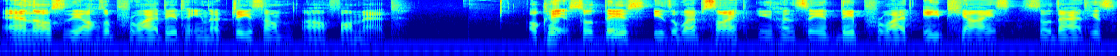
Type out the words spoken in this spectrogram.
And also they also provide data in a JSON uh, format. Okay, so this is a website. You can see they provide APIs, so that is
